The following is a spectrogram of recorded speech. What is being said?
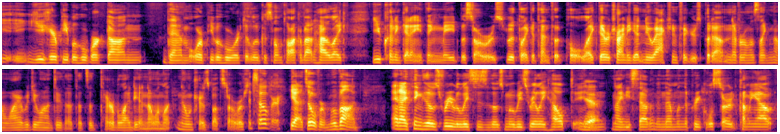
you hear people who worked on them or people who worked at Lucasfilm talk about how like you couldn't get anything made with Star Wars with like a 10 foot pole. Like they were trying to get new action figures put out and everyone was like, "No, why would you want to do that? That's a terrible idea. No one li- no one cares about Star Wars." It's over. yeah, it's over. Move on. And I think those re-releases of those movies really helped in Yeah. '97, and then when the prequels started coming out,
